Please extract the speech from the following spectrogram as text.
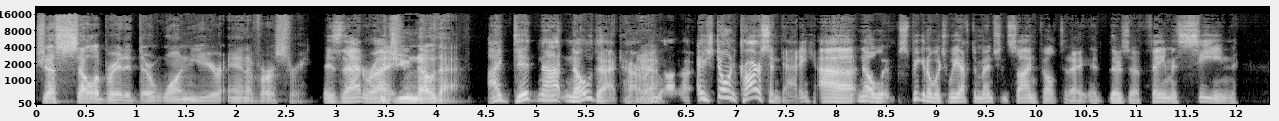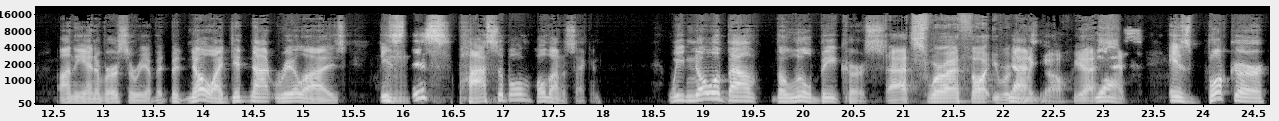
just celebrated their one year anniversary. Is that right? Did you know that? I did not know that, Harry. Yeah. Uh, he's doing Carson, Daddy. Uh, no, speaking of which, we have to mention Seinfeld today. It, there's a famous scene on the anniversary of it. But no, I did not realize. Is Hmm. this possible? Hold on a second. We know about the Lil B curse. That's where I thought you were Yes. going to go. Yes. Yes. Is Booker,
